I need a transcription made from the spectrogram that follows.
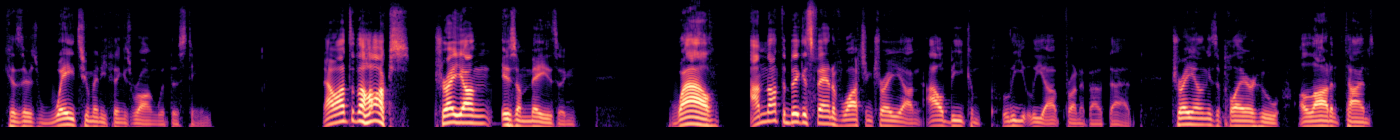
Because there's way too many things wrong with this team. Now on to the Hawks. Trae Young is amazing. Wow. I'm not the biggest fan of watching Trae Young. I'll be completely upfront about that. Trae Young is a player who a lot of times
